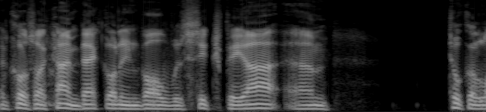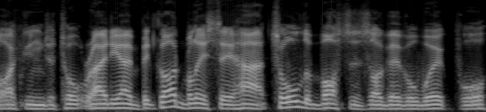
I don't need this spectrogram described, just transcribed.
Of course, I came back, got involved with Six PR. Um, Took a liking to talk radio, but God bless their hearts. All the bosses I've ever worked for,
